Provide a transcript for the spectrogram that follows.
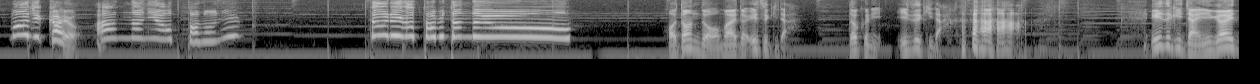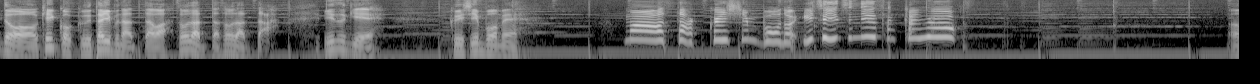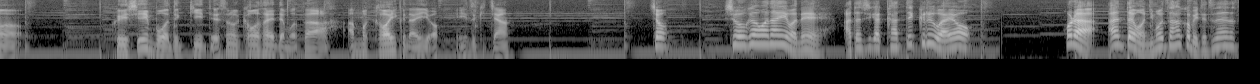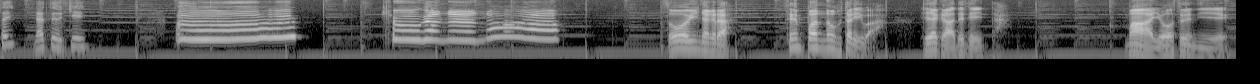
マジかよあんなにあったのに誰が食べたんだよほとんどお前と伊月だ。特に伊月だ。伊月ちゃん意外と結構食うタイプだったわ。そうだった、そうだった。伊月、食いしん坊め。また食いしん坊のいついつ姉さんかようん。食いしん坊って聞いてその顔されてもさ、あんま可愛くないよ、伊月ちゃん。ちょ、しょうがはないわね。私が買ってくるわよ。ほら、あんたも荷物運び手伝いなさい、夏雪。うーしょうがねえなそう言いながら、先般の二人は部屋から出て行った。まあ、要するに、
